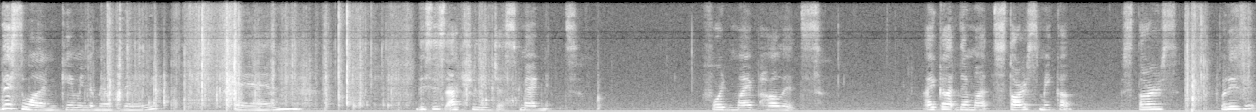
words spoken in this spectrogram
This one came in the mail today and this is actually just magnets for my palettes. I got them at Stars Makeup. Stars what is it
